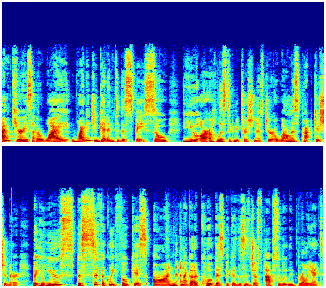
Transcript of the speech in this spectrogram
I'm curious, Heather, why why did you get into this space? So you are a holistic nutritionist, you're a wellness practitioner, but mm-hmm. you specifically focus on, and I gotta quote this because this is just absolutely brilliant,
